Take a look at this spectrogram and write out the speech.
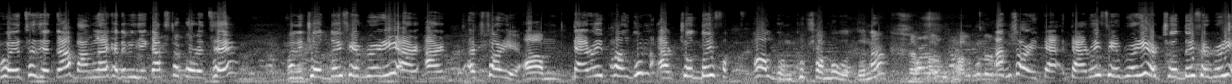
হয়েছে হয়েছে যেটা বাংলা একাডেমি যে কাজটা করেছে মানে চোদ্দই ফেব্রুয়ারি আর আর সরি তেরোই ফাল্গুন আর চোদ্দই ফাল্গুন, খুব সম্ভবত, না? আমি সরি তেরোই ফেব্রুয়ারি আর চোদ্দই ফেব্রুয়ারি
